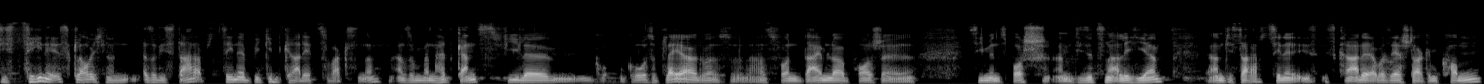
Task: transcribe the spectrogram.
die Szene ist, glaube ich, noch, also die Startup-Szene beginnt gerade jetzt zu wachsen. Ne? Also man hat ganz viele hm, gro große Player, du hast, hast, von Daimler, Porsche, Siemens, Bosch, ähm, die sitzen alle hier. Ähm, die Startup-Szene ist, ist gerade aber sehr stark im Kommen.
